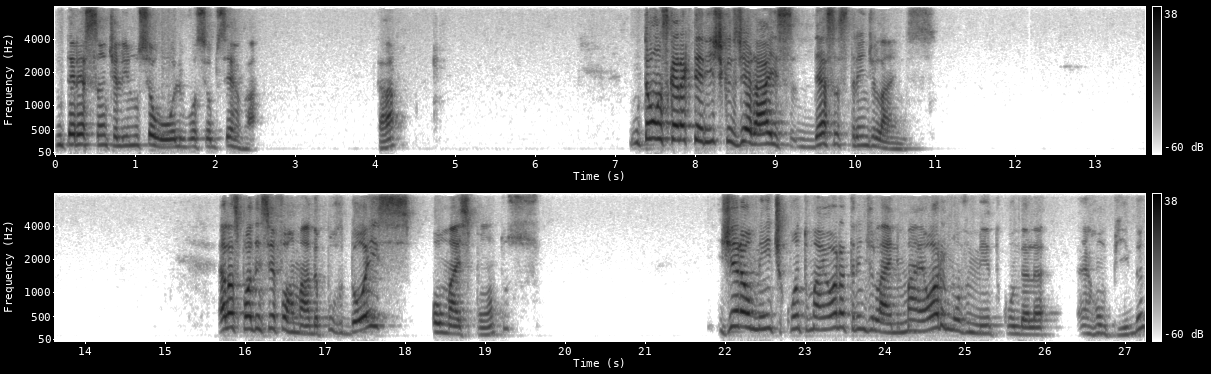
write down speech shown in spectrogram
interessante ali no seu olho você observar. Tá? Então, as características gerais dessas trend lines. Elas podem ser formadas por dois ou mais pontos. Geralmente, quanto maior a trend line, maior o movimento quando ela é rompida.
